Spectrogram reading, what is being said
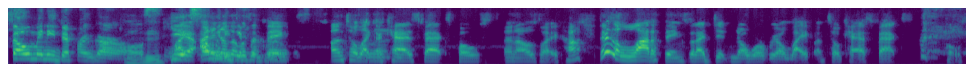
so many different girls. Mhm. Like, Yeah, so I didn't know many that was a different thing. until like a Mm. Cas Facts post, and I was like, "Huh?" There's a lot of things that I didn't know were real life until Cas Facts post.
